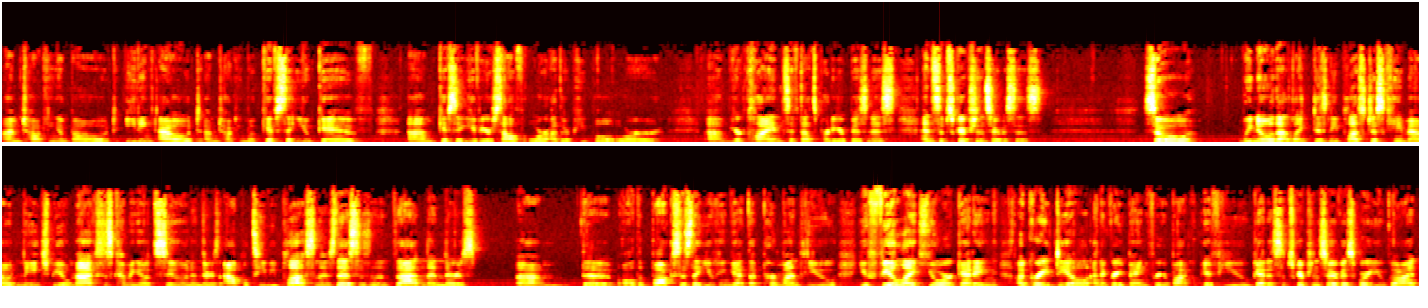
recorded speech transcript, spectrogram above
I'm talking about eating out, I'm talking about gifts that you give, um, gifts that you give yourself or other people or um, your clients if that's part of your business, and subscription services. So we know that like Disney Plus just came out and HBO Max is coming out soon, and there's Apple TV Plus, and there's this, and there's that, and then there's um, the all the boxes that you can get that per month you you feel like you're getting a great deal and a great bang for your buck if you get a subscription service where you got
